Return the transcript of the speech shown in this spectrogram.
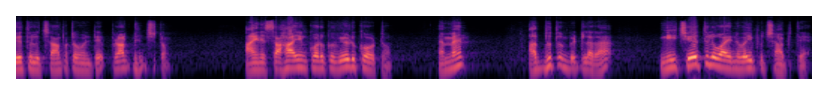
చేతులు చాపటం అంటే ప్రార్థించటం. ఆయన సహాయం కొరకు వేడుకోవటం. అమ్మాన్ అద్భుతం బిడ్లరా నీ చేతులు ఆయన వైపు చాపితే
